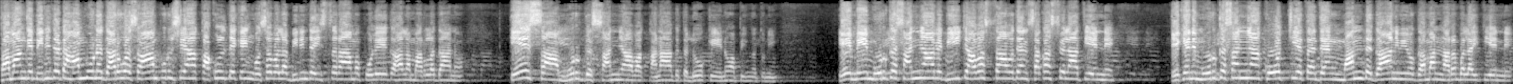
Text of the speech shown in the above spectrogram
තමන්ගේ බිරිඳට හම්බුණ දරුව සාම්පුරුෂයා කකුල් දෙකෙන් ගොසවල බිරිඳ ඉස්තරාම පොළේ ගහල මරලදානෝ. ඒසා මුර්ග සංඥාවක් අනාගත ලෝකේ නවා පිංහතුනි. ඒ මේ මුර්ග සංඥාව බීජ අවස්ථාව දැන් සකස් වෙලා තියෙන්නේ. එකන මුර්ග සංඥා කෝච්චියත දැන් මන්ද ගානිමියෝ ගමන් අරඹලයි තියෙන්නේ.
